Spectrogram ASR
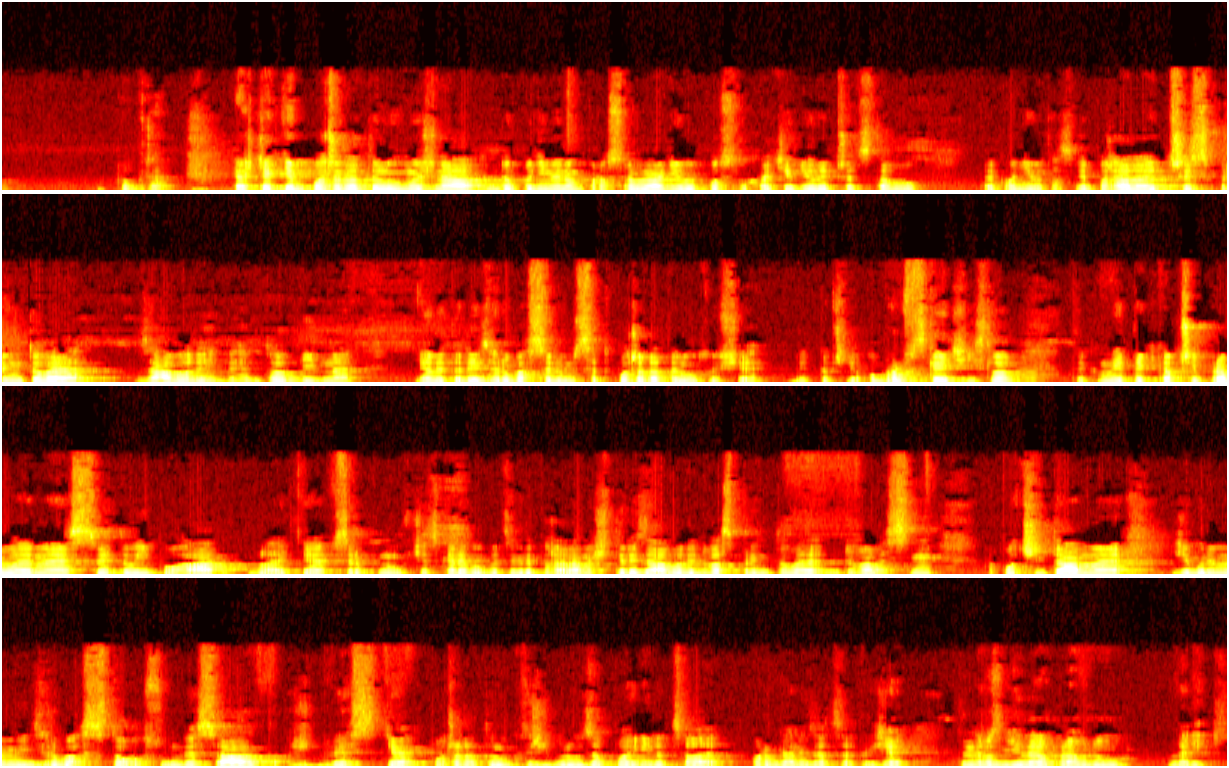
dobře. Já ještě k těm pořadatelům možná doplním jenom pro srovnání, aby posluchači měli představu. Tak oni vlastně pořádali tři sprintové závody během toho týdne. Měli tedy zhruba 700 pořadatelů, což je, mi to přijde obrovské číslo tak my teďka připravujeme světový pohár v létě v srpnu v České republice, kde pořádáme čtyři závody, dva sprintové, dva lesní a počítáme, že budeme mít zhruba 180 až 200 pořadatelů, kteří budou zapojeni do celé organizace, takže ten rozdíl je opravdu veliký.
